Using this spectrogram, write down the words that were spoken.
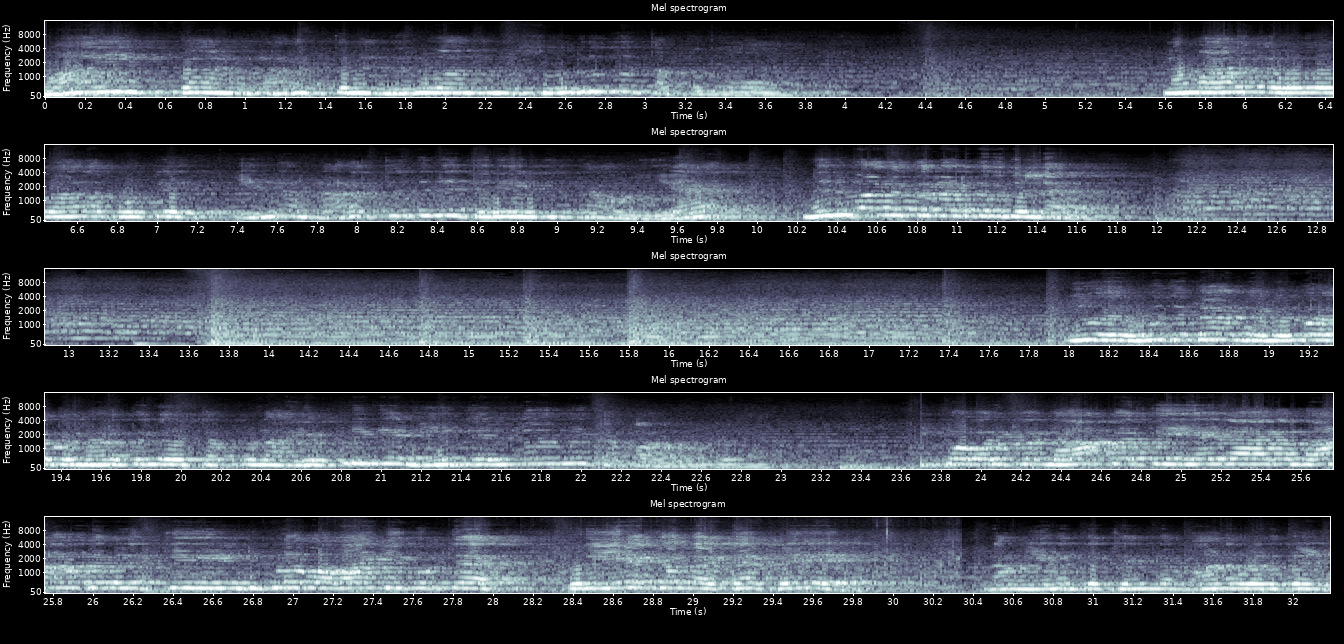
மாயிக்கான் நடத்தின நிர்வாகம் சொல்றதும் தப்புங்க. நம்ம ஆளுங்க ஒரு ஒரு ஆளை போட்டு என்ன நடக்குதுன்னு தெரியறதுக்கு ஒழிய நிர்வாகத்தை நடத்துறது இல்ல இவ இவங்க தான் அந்த நிர்வாகத்தை நடத்துனது தப்புனா எப்படிங்க நீங்க எல்லாமே தப்பாக இப்போ வரைக்கும் நாற்பத்தி ஏழாயிரம் மாணவர்களுக்கு டிப்ளமா வாங்கி கொடுத்த ஒரு இயக்கம் கட்ட நம் இனத்தை சேர்ந்த மாணவர்கள்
